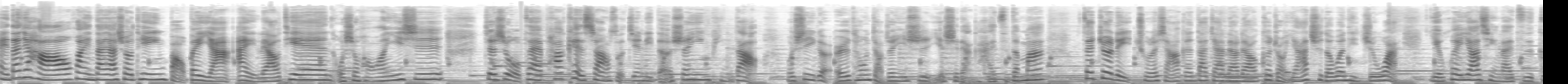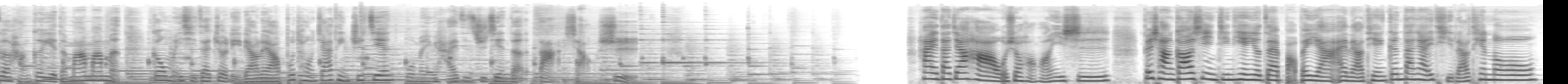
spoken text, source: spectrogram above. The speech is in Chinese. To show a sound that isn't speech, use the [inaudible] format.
嗨，大家好，欢迎大家收听《宝贝牙爱聊天》，我是黄黄医师，这是我在 Podcast 上所建立的声音频道。我是一个儿童矫正医师，也是两个孩子的妈。在这里，除了想要跟大家聊聊各种牙齿的问题之外，也会邀请来自各行各业的妈妈们，跟我们一起在这里聊聊不同家庭之间，我们与孩子之间的大小事。嗨，大家好，我是黄黄医师，非常高兴今天又在宝贝牙爱聊天跟大家一起聊天喽。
